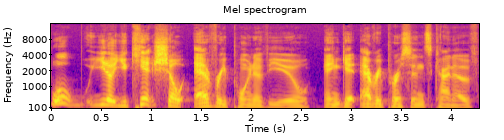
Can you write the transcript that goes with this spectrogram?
well, you know, you can't show every point of view and get every person's kind of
